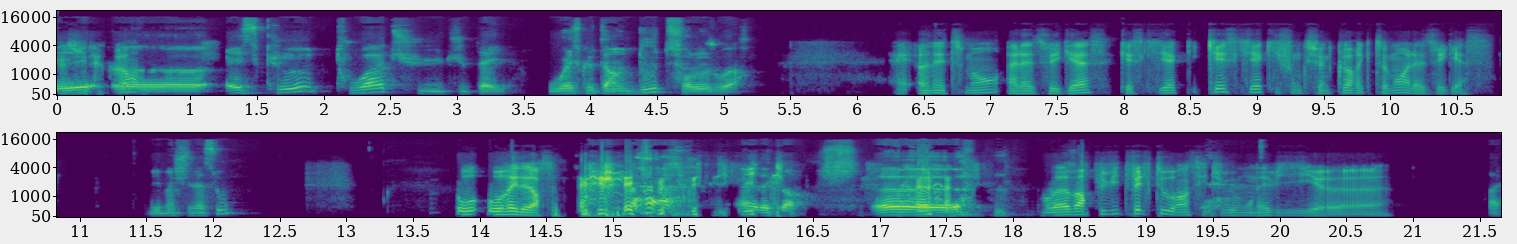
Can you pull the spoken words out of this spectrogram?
Je suis Et d'accord heu, est-ce que toi tu tu payes? Ou est-ce que tu as un doute sur le joueur? et honnêtement, à Las Vegas, qu'est-ce qu'il y a qu'est-ce qu'il y a qui fonctionne correctement à Las Vegas? Les machines à sous? Aux aux Raiders, Ah! Ah d'accord. Heu, On va avoir plus vite fait le tour, hein, si tu veux mon avis, heu, ouais,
